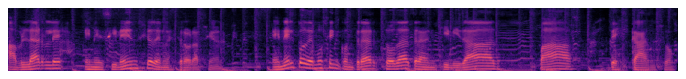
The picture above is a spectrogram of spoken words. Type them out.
hablarle en el silencio de nuestra oración. En Él podemos encontrar toda tranquilidad, paz, descanso,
